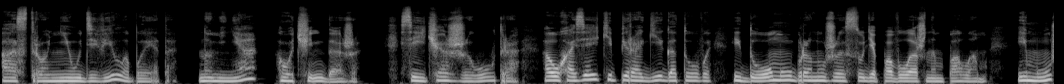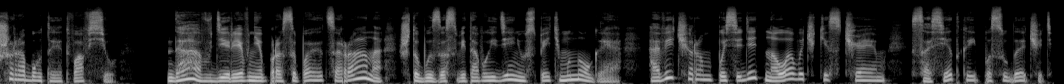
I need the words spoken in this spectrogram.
Астро не удивило бы это, но меня очень даже. Сейчас же утро, а у хозяйки пироги готовы, и дом убран уже, судя по влажным полам, и муж работает вовсю. Да, в деревне просыпаются рано, чтобы за световой день успеть многое, а вечером посидеть на лавочке с чаем, соседкой посудачить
